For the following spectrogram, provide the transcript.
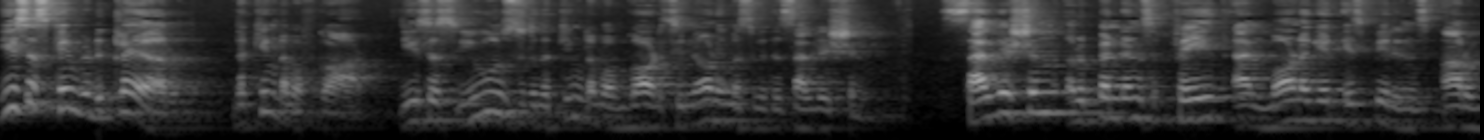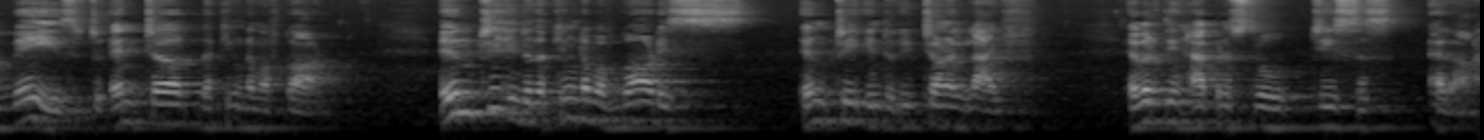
Jesus came to declare the kingdom of God. Jesus used the kingdom of God synonymous with salvation. Salvation, repentance, faith, and born again experience are ways to enter the kingdom of God. Entry into the kingdom of God is entry into eternal life. Everything happens through Jesus alone.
